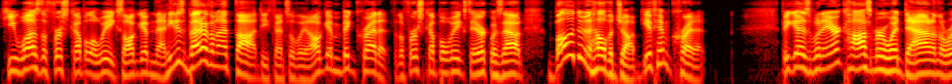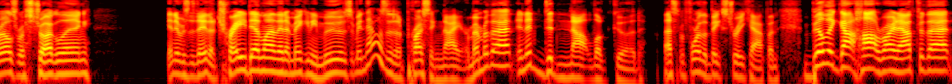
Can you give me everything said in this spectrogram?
He was the first couple of weeks. I'll give him that. He was better than I thought defensively, and I'll give him big credit. For the first couple of weeks, Eric was out. Butler did a hell of a job. Give him credit. Because when Eric Hosmer went down and the Royals were struggling, and it was the day the trade deadline. They didn't make any moves. I mean, that was a depressing night. Remember that? And it did not look good. That's before the big streak happened. Billy got hot right after that,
